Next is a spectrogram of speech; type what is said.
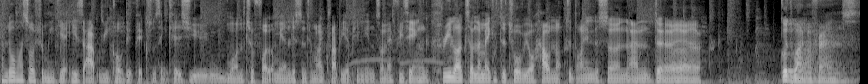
And all my social media is at Recoded Pixels in case you want to follow me and listen to my crappy opinions on everything. Three likes and I make a tutorial how not to die in the sun, and uh, goodbye, my friends.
